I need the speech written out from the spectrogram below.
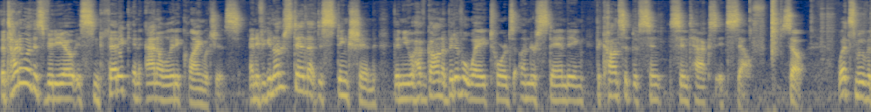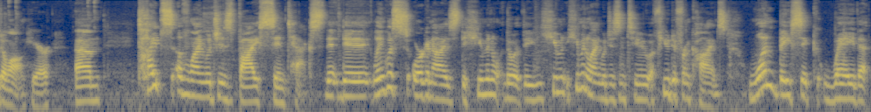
The title of this video is Synthetic and Analytic Languages, and if you can understand that distinction, then you have gone a bit of a way towards understanding the concept of syn- syntax itself. So, let's move it along here. Um, types of languages by syntax. The, the linguists organize the human the, the human human languages into a few different kinds. One basic way that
